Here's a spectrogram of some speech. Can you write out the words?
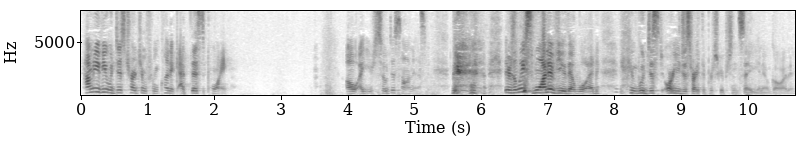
How many of you would discharge him from clinic at this point? Oh, you're so dishonest. There's at least one of you that would. You would just, or you just write the prescription, say, you know, go with it.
